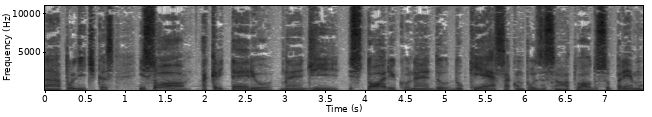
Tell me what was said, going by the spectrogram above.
uh, políticas. E só a critério né, de histórico né, do, do que é essa composição atual do Supremo,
